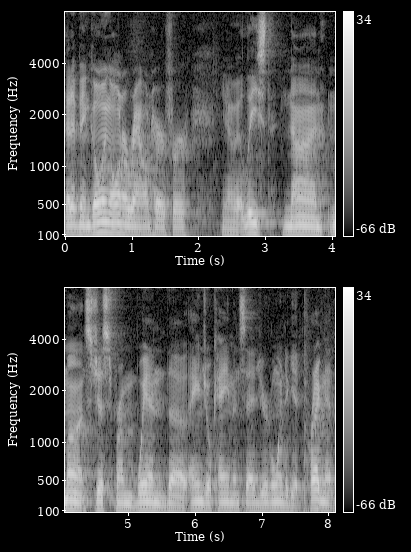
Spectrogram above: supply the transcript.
that have been going on around her for, you know, at least nine months just from when the angel came and said, You're going to get pregnant.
